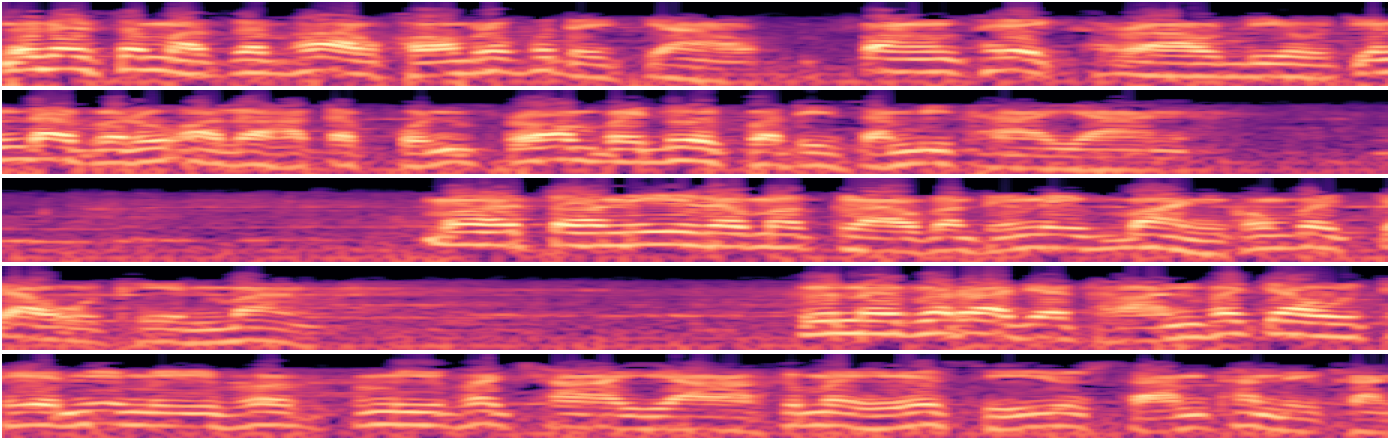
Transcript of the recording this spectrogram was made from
ในสมรรถภาพของพระพุทธเจ้า ฟังเทศคราวเดียว จึงได้บรรลุอรหัตผลพร้อมไปด้วยปฏิสัมพิทายานมาตอนนี้เรามากล่าวกันถึงในบ้านของพระเจ้าอุเทนบ้าง คือในพระราชฐานพระเจ้าอุเทนนี่มีพระมีพระชายาคือมเหสีอยู่สามท่านด้วยกัน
